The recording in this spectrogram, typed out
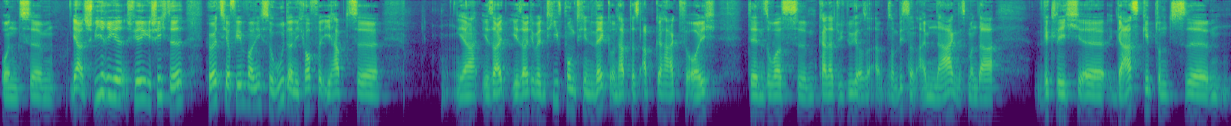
Und ähm, ja, schwierige, schwierige Geschichte. Hört sich auf jeden Fall nicht so gut an. Ich hoffe, ihr habt, äh, ja, ihr seid, ihr seid über den Tiefpunkt hinweg und habt das abgehakt für euch. Denn sowas ähm, kann natürlich durchaus so ein bisschen an einem nagen, dass man da wirklich äh, Gas gibt und ähm,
